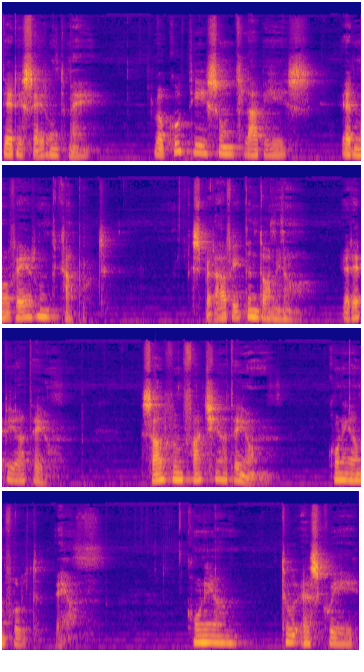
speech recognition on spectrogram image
deriserunt mei, locuti sunt labis et moverunt caput. Speravit in Domino, et epiat eum. Salvum faciat eum, coniam vult eum. Coniam tu esqui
